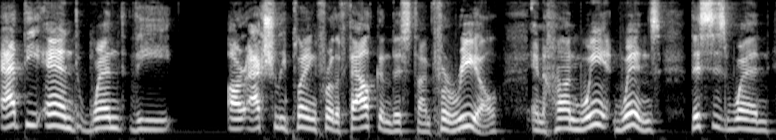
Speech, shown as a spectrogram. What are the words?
At the end, when the are actually playing for the Falcon this time for real, and Han win, wins. This is when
